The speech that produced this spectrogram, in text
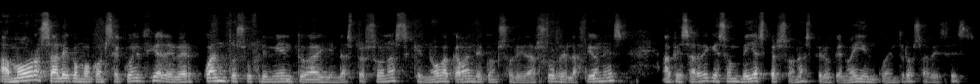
Amor sale como consecuencia de ver cuánto sufrimiento hay en las personas que no acaban de consolidar sus relaciones, a pesar de que son bellas personas, pero que no hay encuentros a veces.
